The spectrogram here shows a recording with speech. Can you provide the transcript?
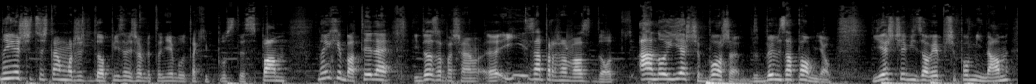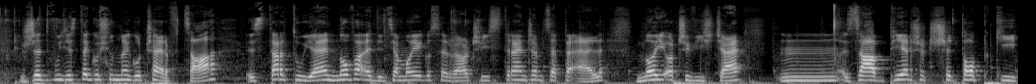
No i jeszcze coś tam możecie dopisać, żeby to nie był taki pusty spam. No i chyba tyle i do zobaczenia. E, I zapraszam was do... A, no i jeszcze, Boże, bym zapomniał. Jeszcze widzowie, przypominam, że 27 czerwca startuje nowa edycja mojego serwera, czyli strangem.pl. No i oczywiście mm, za pierwsze trzy topki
